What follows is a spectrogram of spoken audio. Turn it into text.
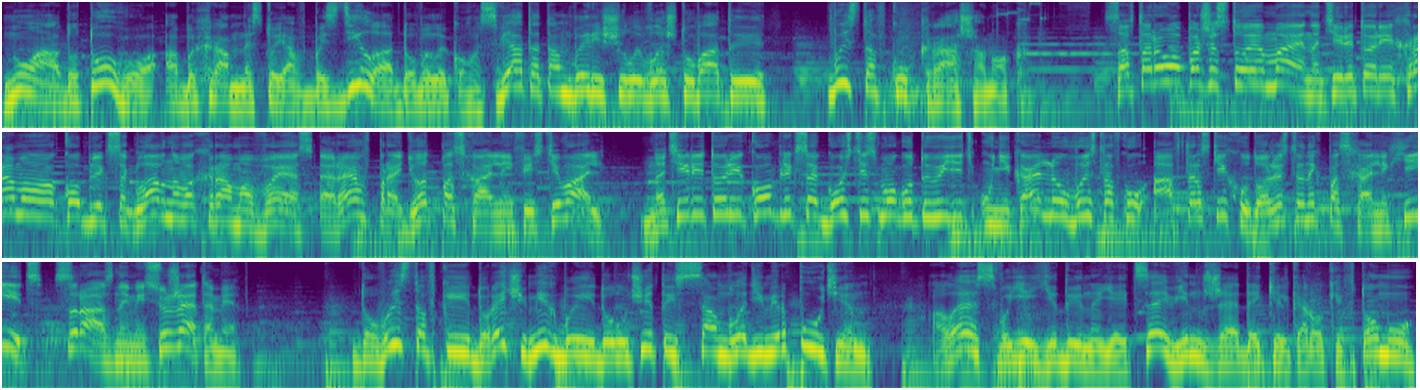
Ну а до того, аби храм не стояв без діла, до великого свята там вирішили влаштувати виставку крашанок. Со 2 по 6 мая на территории храмового комплекса главного храма ВС РФ пройдет пасхальный фестиваль. На территории комплекса гости смогут увидеть уникальную выставку авторских художественных пасхальных яиц с разными сюжетами. До виставки, до речі, міг би і долучитись сам Владімір Путін, але своє єдине яйце він вже декілька років тому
